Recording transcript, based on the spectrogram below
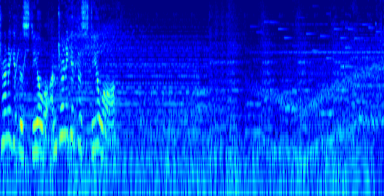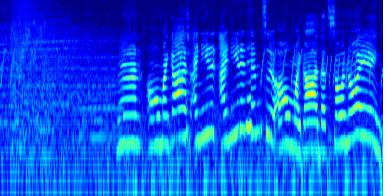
Trying to get the steel. off. I'm trying to get the steel off. Man, oh my gosh, I needed I needed him to Oh my god, that's so annoying.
